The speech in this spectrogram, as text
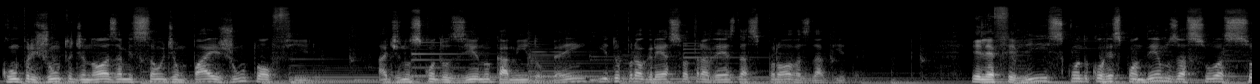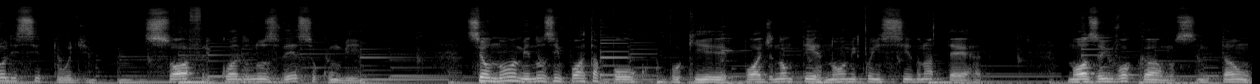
Cumpre junto de nós a missão de um pai junto ao filho, a de nos conduzir no caminho do bem e do progresso através das provas da vida. Ele é feliz quando correspondemos à sua solicitude, sofre quando nos vê sucumbir seu nome nos importa pouco, porque pode não ter nome conhecido na terra. Nós o invocamos, então,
